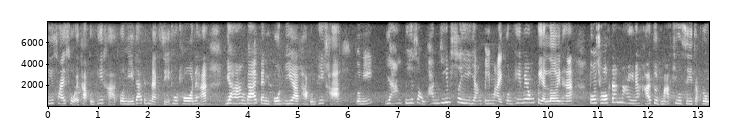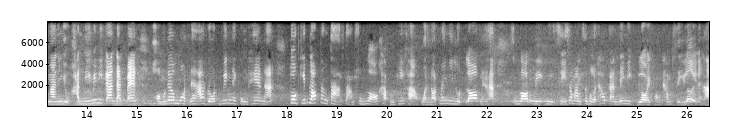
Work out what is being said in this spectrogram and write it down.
ดีไซน์สวยค่ะ คุณพี่คะตัวนี้ได้เป็นแม็กสีทูโทนนะคะยางได้เป็นกู๊ดเยียค่ะ คุณพี่คะตัวนี้ ยางปี 2024 ยางปีใหม่คุณพี่ไม่ต้องเปลี่ยนเลยนะคะตัวโชคด้านในนะคะ จุดมาร์ค QC จากโรงงานยังอยู่คันนี้ไม่มีการดัดแปลงของเดิมหมดนะคะรถวิ่งในกรุงเทพนะ ตัวกิฟล็อกต่างๆ ตามซุ้มล้อค่ะคุณพี่ขาหัวน็อตไม่มีหลุดลอกนะคะ ซุ้มล้อตรงนี้นี่สีสม่ำเสมอเท่ากันไม่มีรอยของทำสีเลยนะคะ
